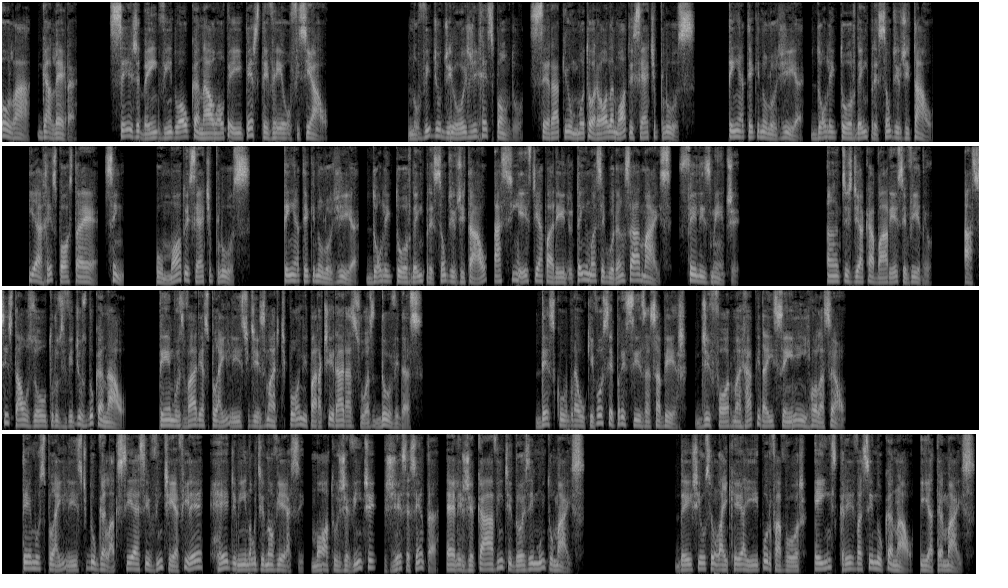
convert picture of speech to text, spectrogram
Olá, galera! Seja bem-vindo ao canal Alpeipers TV Oficial. No vídeo de hoje respondo, será que o Motorola Moto 7 Plus tem a tecnologia do leitor da impressão digital? E a resposta é, sim. O Moto 7 Plus tem a tecnologia do leitor da impressão digital, assim este aparelho tem uma segurança a mais, felizmente. Antes de acabar esse vídeo, Assista aos outros vídeos do canal. Temos várias playlists de smartphone para tirar as suas dúvidas. Descubra o que você precisa saber, de forma rápida e sem enrolação. Temos playlist do Galaxy S20 FE, Redmi Note 9S, Moto G20, G60, LG K22 e muito mais. Deixe o seu like aí por favor, e inscreva-se no canal, e até mais.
